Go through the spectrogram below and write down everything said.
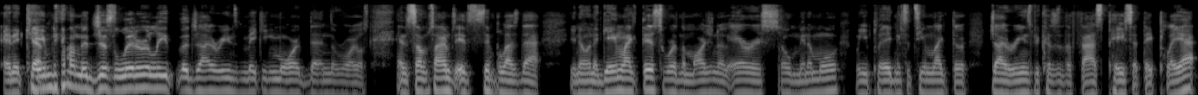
and it came yep. down to just literally the Gyrenes making more than the Royals. And sometimes it's simple as that. You know, in a game like this where the margin of error is so minimal when you play against a team like the Gyrenes because of the fast pace that they play at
